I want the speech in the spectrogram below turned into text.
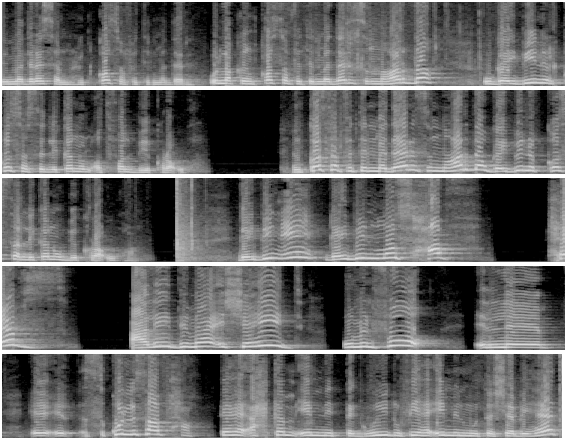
المدرسة المحيط قصفت المدارس. يقول لك انقصفت المدارس النهارده وجايبين القصص اللي كانوا الأطفال بيقرأوها. انقصفت المدارس النهارده وجايبين القصة اللي كانوا بيقرأوها. جايبين إيه؟ جايبين مصحف حفظ عليه دماء الشهيد. ومن فوق اللي كل صفحة فيها أحكام إيه من التجويد وفيها إيه من المتشابهات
